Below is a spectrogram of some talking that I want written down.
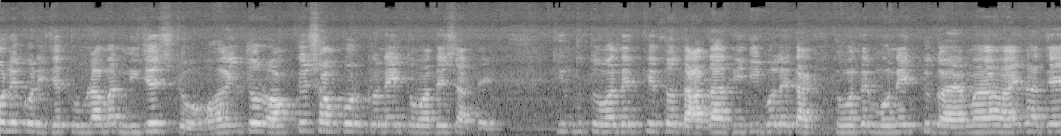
মনে করি যে তোমরা আমার নিজস্ব। হয়তো রক্তের সম্পর্ক নেই তোমাদের সাথে। কিন্তু তোমাদেরকে তো দাদা দিদি বলে ডাকি। তোমাদের মনে একটু দয়া মায়া হয় না যে,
